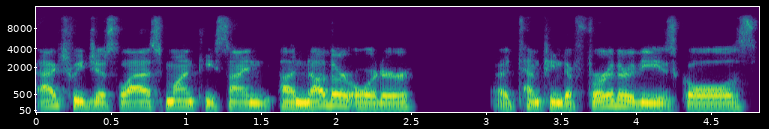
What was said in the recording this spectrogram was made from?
actually, just last month, he signed another order attempting to further these goals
